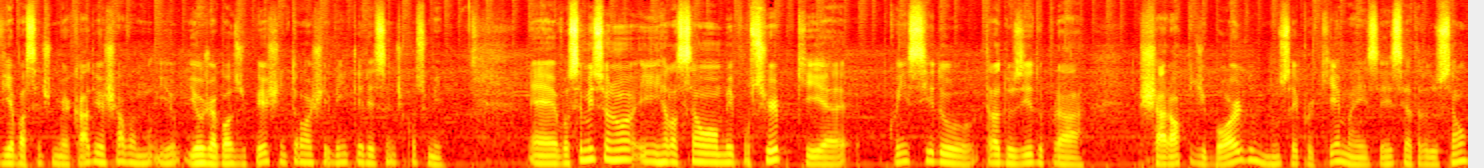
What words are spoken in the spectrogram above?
via bastante no mercado e achava e eu, eu, já gosto de peixe, então eu achei bem interessante consumir. É, você mencionou em relação ao maple syrup, que é conhecido, traduzido para xarope de bordo, não sei porquê, mas essa é a tradução.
